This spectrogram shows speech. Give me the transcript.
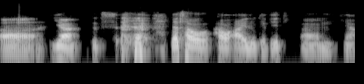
uh, yeah, that's, that's how, how I look at it. Um, yeah.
